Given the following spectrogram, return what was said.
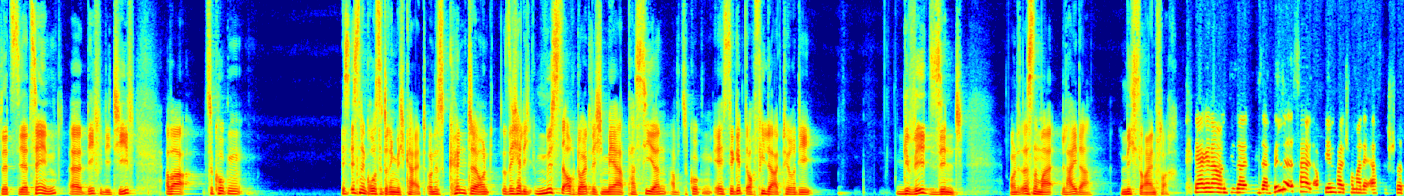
letztes Jahrzehnt, äh, definitiv, aber zu gucken, es ist eine große Dringlichkeit und es könnte und sicherlich müsste auch deutlich mehr passieren, aber zu gucken, es gibt auch viele Akteure, die gewillt sind. Und es ist nun mal leider nicht so einfach. Ja, genau. Und dieser, dieser Wille ist halt auf jeden Fall schon mal der erste Schritt.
